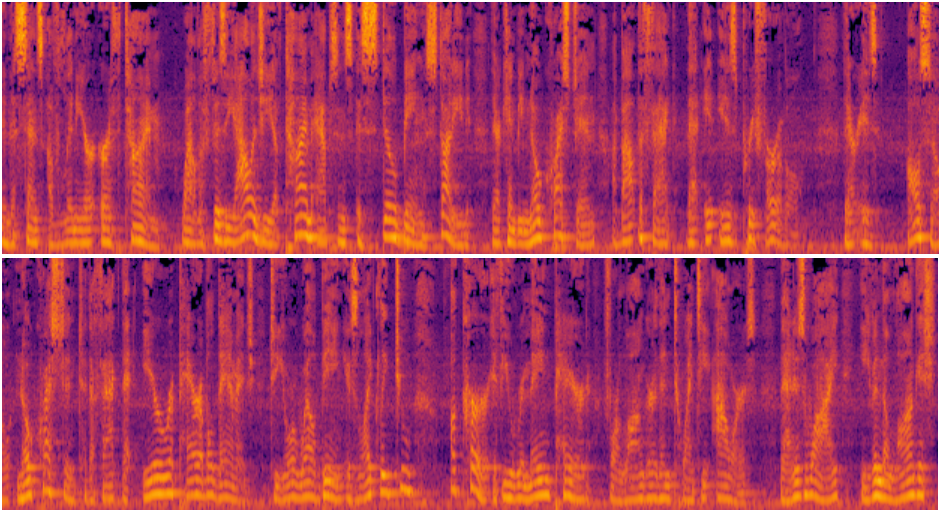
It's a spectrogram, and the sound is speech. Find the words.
in the sense of linear Earth time. While the physiology of time absence is still being studied, there can be no question about the fact that it is preferable. There is also, no question to the fact that irreparable damage to your well being is likely to occur if you remain paired for longer than 20 hours. That is why even the longest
